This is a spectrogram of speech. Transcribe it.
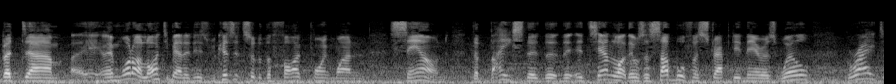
But um, and what I liked about it is because it's sort of the 5.1 sound, the bass, the, the, the it sounded like there was a subwoofer strapped in there as well. Great,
